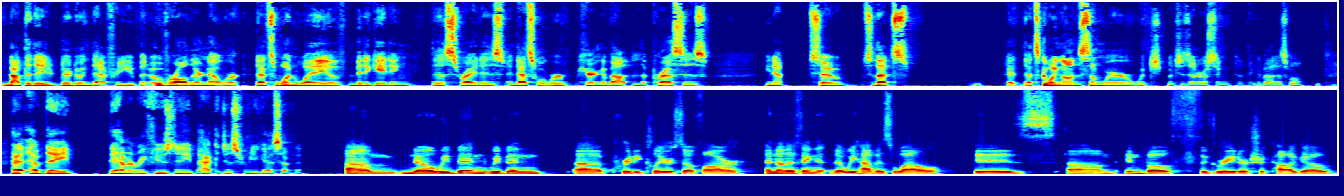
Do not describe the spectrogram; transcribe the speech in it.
not that they, they're doing that for you, but overall their network, that's one way of mitigating this, right? Is, and that's what we're hearing about in the press is, you know, so, so that's that's going on somewhere, which which is interesting to think about as well. Have, have they they haven't refused any packages from you guys, have they? Um, no, we've been we've been uh, pretty clear so far. Another thing that we have as well is um, in both the greater Chicago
